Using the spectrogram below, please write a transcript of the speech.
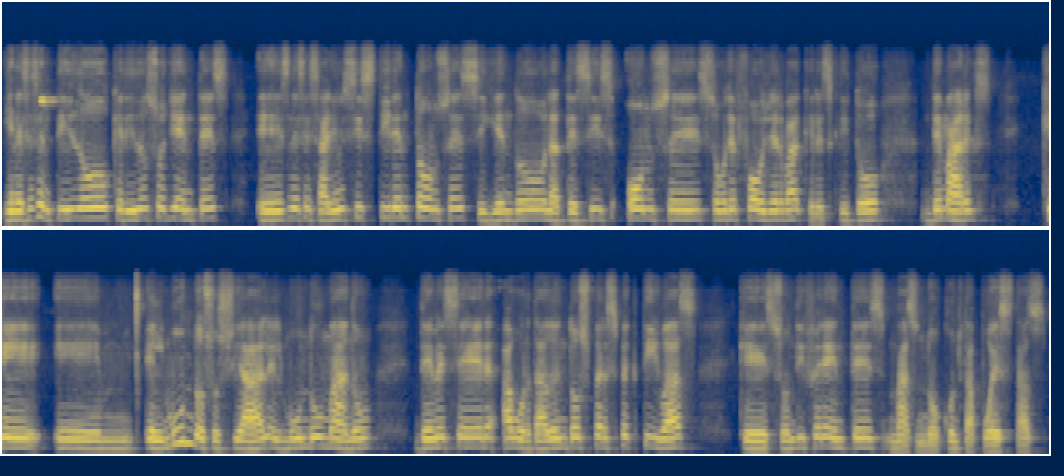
Y en ese sentido, queridos oyentes, es necesario insistir entonces, siguiendo la tesis 11 sobre Feuerbach, el escrito de Marx, que em, el mundo social, el mundo humano, debe ser abordado en dos perspectivas que son diferentes, mas no contrapuestas.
